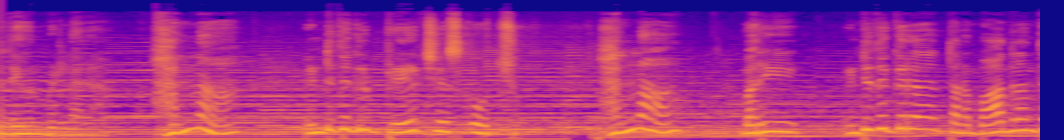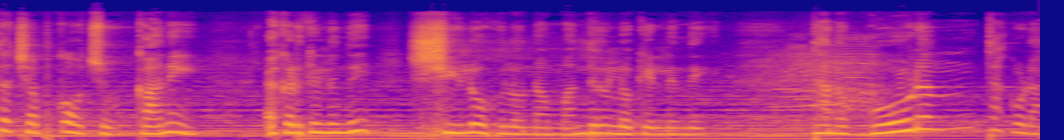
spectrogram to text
దేవుని బిడ్డారా హన్న ఇంటి దగ్గర ప్రేయర్ చేసుకోవచ్చు. హన్న మరి ఇంటి దగ్గర తన బాధనంతా చెప్పుకోవచ్చు. కానీ ఎక్కడికి వెళ్ళింది షీలోహులో ఉన్న మందిరంలోకి వెళ్ళింది. తన గోడంతా కూడా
